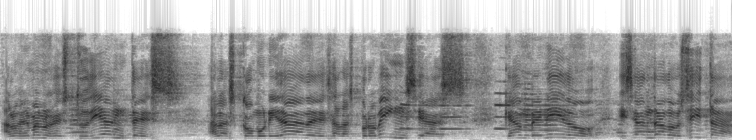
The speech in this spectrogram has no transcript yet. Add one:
a los hermanos estudiantes, a las comunidades, a las provincias que han venido y se han dado cita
